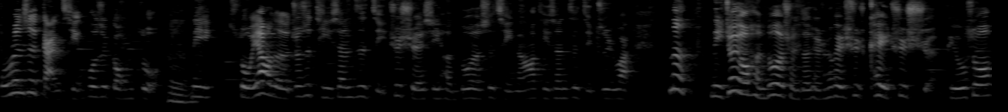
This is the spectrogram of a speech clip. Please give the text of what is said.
无论是感情或是工作，嗯，你所要的就是提升自己，去学习很多的事情，然后提升自己之外，那你就有很多的选择权，就可以去可以去选。比如说，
